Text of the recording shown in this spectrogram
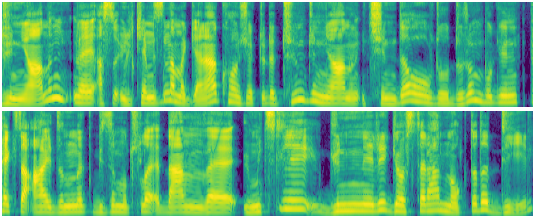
dünyanın ve aslında ülkemizin ama genel konjonktürde tüm dünyanın içinde olduğu durum bugün pek de aydınlık, bizi mutlu eden ve ümitli günleri gösteren noktada değil.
